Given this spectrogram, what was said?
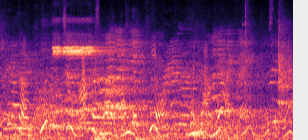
think the blue wood to rock is more abundant here than down there. Right? Use the ground.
